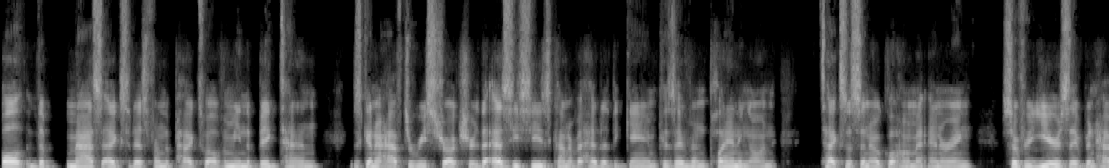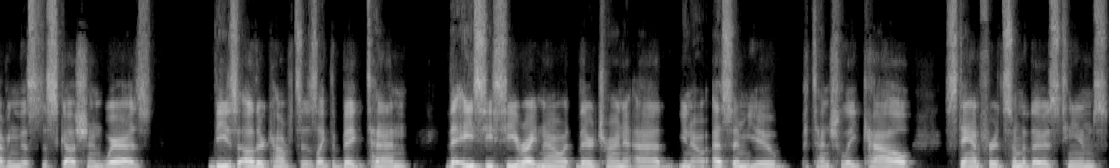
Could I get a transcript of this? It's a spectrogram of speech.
all the mass exodus from the Pac 12. I mean, the Big Ten is going to have to restructure. The SEC is kind of ahead of the game because they've been planning on Texas and Oklahoma entering. So for years, they've been having this discussion. Whereas these other conferences like the Big Ten, the ACC right now, they're trying to add, you know, SMU, potentially Cal, Stanford, some of those teams.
